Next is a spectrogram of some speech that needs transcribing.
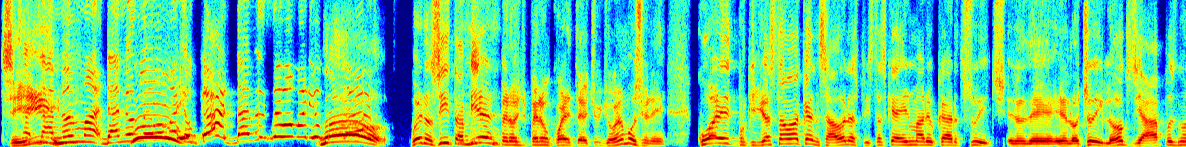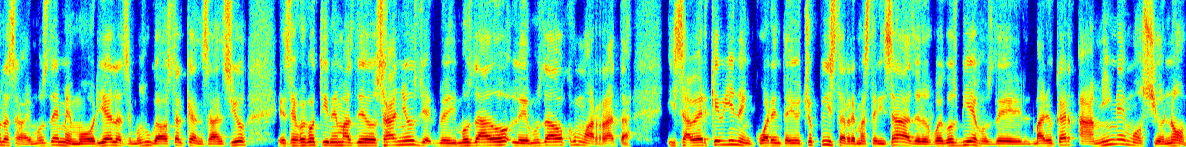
Sí. dame, un, dame un nuevo Mario Kart, dame un nuevo Mario Kart. No, bueno, sí, también, pero, pero 48, yo me emocioné. Porque yo ya estaba cansado de las pistas que hay en Mario Kart Switch, en el, de, en el 8 Deluxe, ya pues no las sabemos de memoria, las hemos jugado hasta el cansancio. Ese juego tiene más de dos años, le hemos dado, le hemos dado como a rata. Y saber que vienen 48 pistas remasterizadas de los juegos viejos del Mario Kart, a mí me emocionó.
